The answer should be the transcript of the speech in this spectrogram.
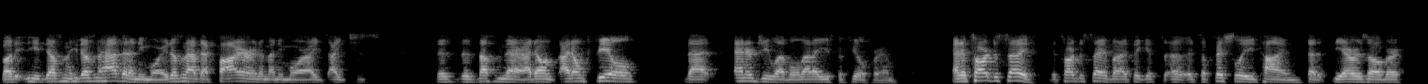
but he doesn't he doesn't have that anymore. He doesn't have that fire in him anymore. I I just there's there's nothing there. I don't I don't feel that energy level that I used to feel for him. And it's hard to say. It's hard to say, but I think it's uh, it's officially time that the era is over,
